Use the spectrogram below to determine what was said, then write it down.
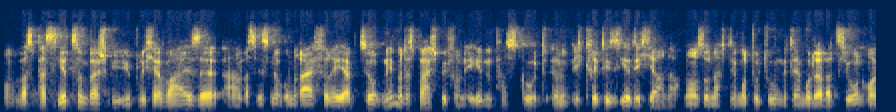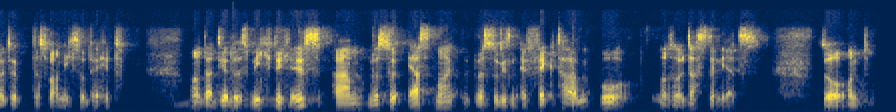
Und was passiert zum Beispiel üblicherweise? Äh, was ist eine unreife Reaktion? Nehmen wir das Beispiel von eben, passt gut. Ähm, ich kritisiere dich ja noch. Ne? So nach dem Motto, du mit der Moderation heute, das war nicht so der Hit. Und da dir das wichtig ist, ähm, wirst du erstmal, wirst du diesen Effekt haben, oh, was soll das denn jetzt? So, und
